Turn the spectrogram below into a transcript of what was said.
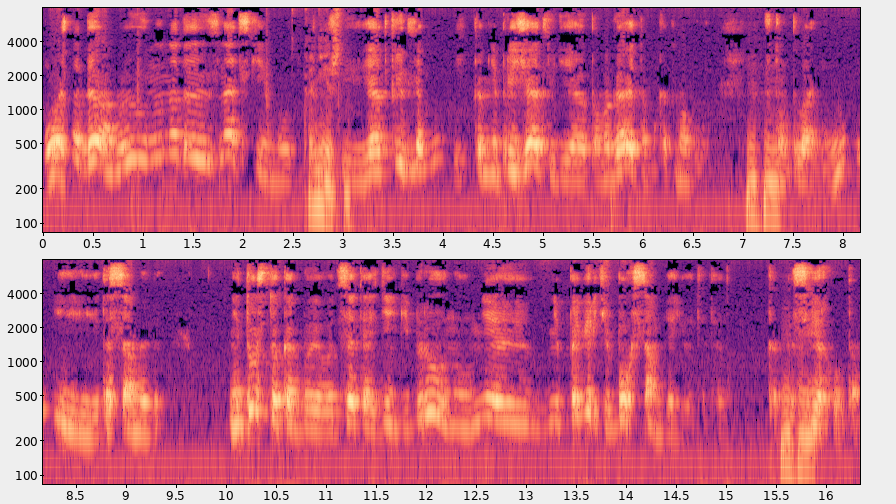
Можно, да, ну, ну надо знать с кем. Вот. Конечно. Я открыт для ко мне приезжают люди, я помогаю там, как могу, uh-huh. в том плане. Ну, и это самое, не то, что как бы вот с этого деньги беру, ну, мне, мне поверьте, Бог сам дает это, как uh-huh. бы сверху там,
